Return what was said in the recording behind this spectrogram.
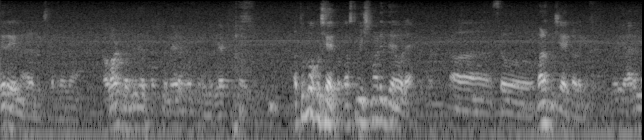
ಬೇರೆ ಏನು ಹೇಳೋದಕ್ಕೆ ಇಷ್ಟಪಡಲ್ಲ. ಅವಾರ್ಡ್ ಬಂದಿದೆ ತಕ್ಷಣ ಮೇಡಮ್ ಒಂದು ರಿಯಾಕ್ಷನ್ ಅದು ತುಂಬ ಖುಷಿ ಆಯಿತು. ಫಸ್ಟ್ ವಿಶ್ ಮಾಡಿದ್ದೆ ಅವಳೆ. ಸೊ ಭಾಳ ಖುಷಿ ಆಯಿತು ಅವಳಿಗೆ. ಯಾರೆಲ್ಲ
